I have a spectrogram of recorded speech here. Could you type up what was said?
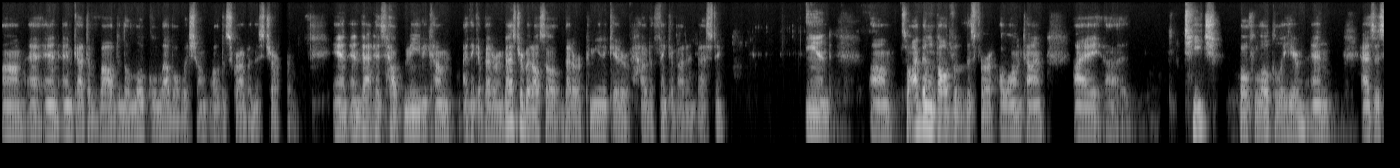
um, and, and got involved in the local level, which I'll, I'll describe on this chart. And, and that has helped me become, I think, a better investor, but also a better communicator of how to think about investing. And um, so I've been involved with this for a long time. I uh, teach both locally here and as is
